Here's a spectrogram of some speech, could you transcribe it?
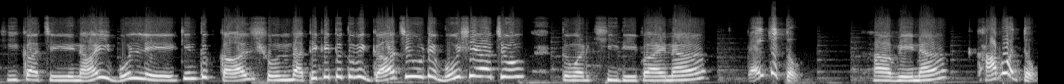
ঠিক আছে নাই বললে কিন্তু কাল সন্ধ্যা থেকে তো তুমি গাছে উঠে বসে আছো। তোমার খিদে পায় না। পেয়েছ তো। খাবে না? খাব তো।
